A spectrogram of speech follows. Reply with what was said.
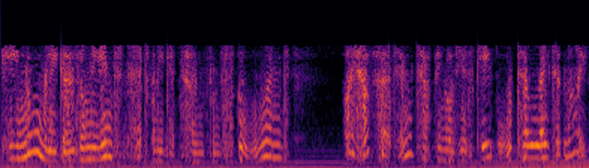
he normally goes on the internet when he gets home from school, and I have heard him tapping on his keyboard till late at night,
